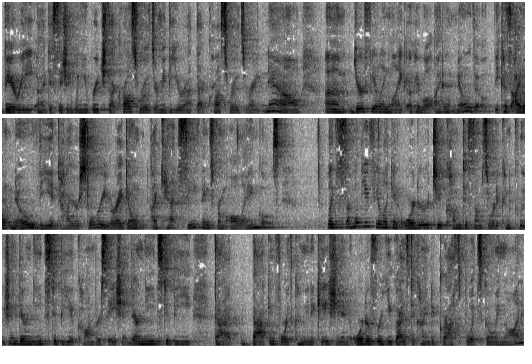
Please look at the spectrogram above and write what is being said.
very uh, decision, when you reach that crossroads, or maybe you're at that crossroads right now, um, you're feeling like, okay, well, I don't know though, because I don't know the entire story, or I don't, I can't see things from all angles. Like some of you feel like in order to come to some sort of conclusion, there needs to be a conversation. There needs to be that back and forth communication in order for you guys to kind of grasp what's going on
